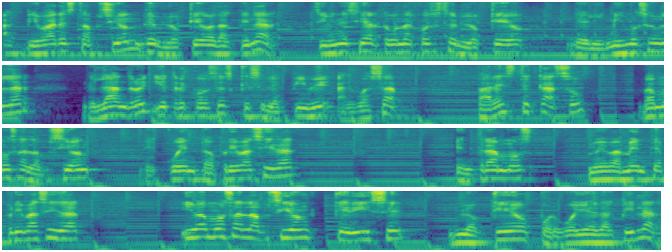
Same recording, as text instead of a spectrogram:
activar esta opción de bloqueo dactilar. Si bien es cierto, una cosa es el bloqueo del mismo celular, del Android, y otra cosa es que se le active al WhatsApp. Para este caso, vamos a la opción de cuenta o privacidad, entramos nuevamente a privacidad y vamos a la opción que dice bloqueo por huella dactilar,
